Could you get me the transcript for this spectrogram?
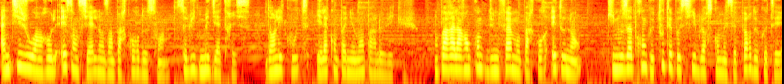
Anti joue un rôle essentiel dans un parcours de soins, celui de médiatrice, dans l'écoute et l'accompagnement par le vécu. On part à la rencontre d'une femme au parcours étonnant qui nous apprend que tout est possible lorsqu'on met ses peurs de côté,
